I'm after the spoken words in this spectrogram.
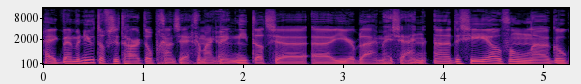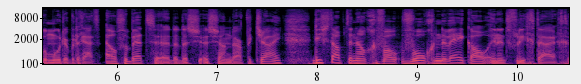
hey, ik ben benieuwd of ze het hardop gaan zeggen, maar ik denk niet dat ze eh, hier blij mee zijn. Eh, de CEO van eh, Google-moederbedrijf Alphabet, dat is Sundar Pichai, die stapt in elk geval volgende week al in het vliegtuig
